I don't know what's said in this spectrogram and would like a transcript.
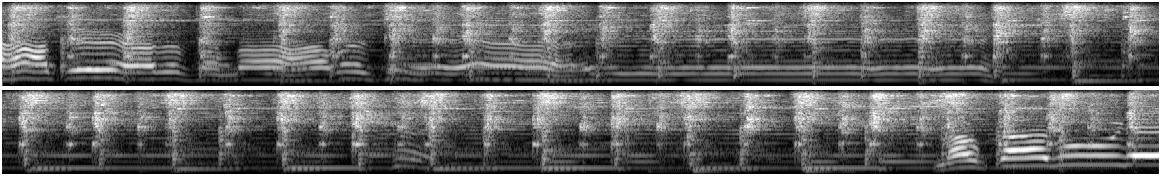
હાથે નવકરુડે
